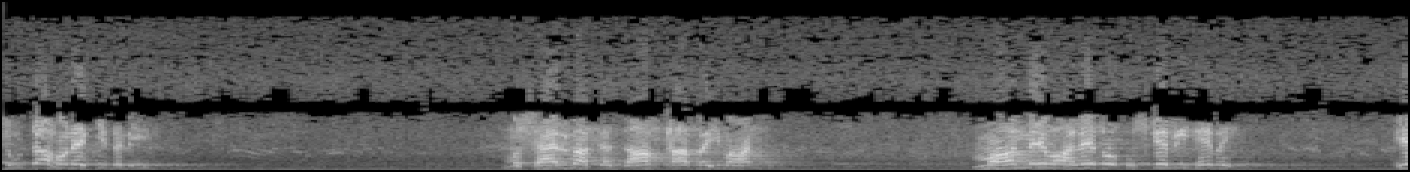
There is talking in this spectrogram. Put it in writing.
جھوٹا ہونے کی دلیل۔ مسلمہ کذاب تھا بےمان ماننے والے تو اس کے بھی تھے بھائی۔ یہ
